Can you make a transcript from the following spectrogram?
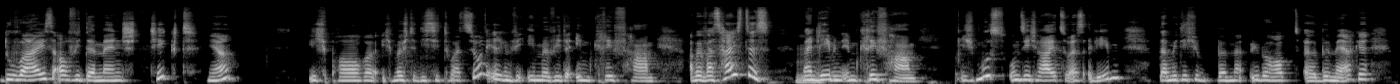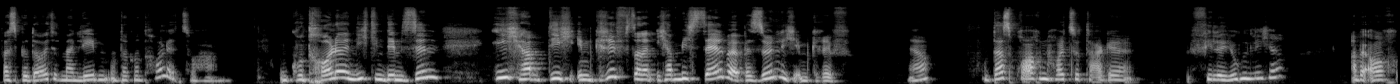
Du weißt auch, wie der Mensch tickt, ja. Ich brauche, ich möchte die Situation irgendwie immer wieder im Griff haben. Aber was heißt es, mein hm. Leben im Griff haben? Ich muss Unsicherheit zuerst erleben, damit ich überhaupt äh, bemerke, was bedeutet, mein Leben unter Kontrolle zu haben. Und Kontrolle nicht in dem Sinn, ich habe dich im Griff, sondern ich habe mich selber persönlich im Griff. Ja? Und das brauchen heutzutage viele Jugendliche, aber auch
